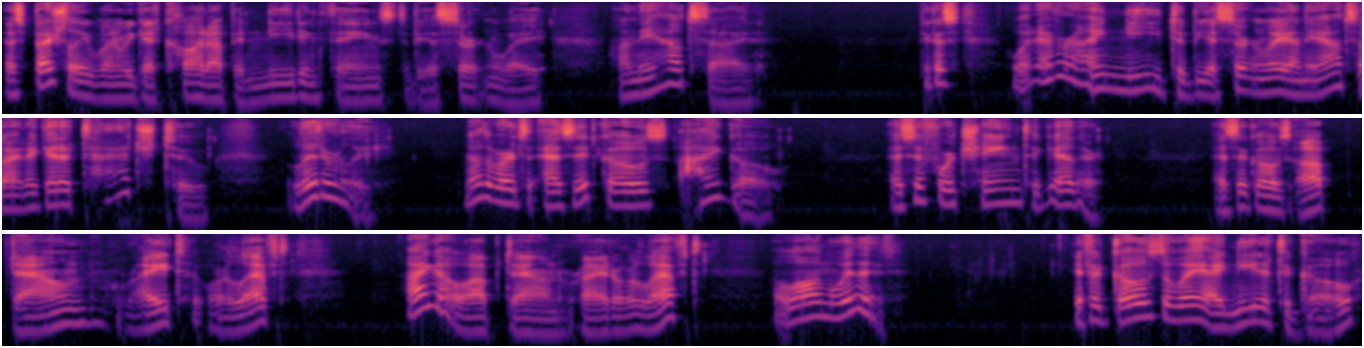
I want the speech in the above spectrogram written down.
especially when we get caught up in needing things to be a certain way on the outside. Because whatever I need to be a certain way on the outside, I get attached to, literally. In other words, as it goes, I go, as if we're chained together. As it goes up, down, right, or left, I go up, down, right, or left along with it. If it goes the way I need it to go,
